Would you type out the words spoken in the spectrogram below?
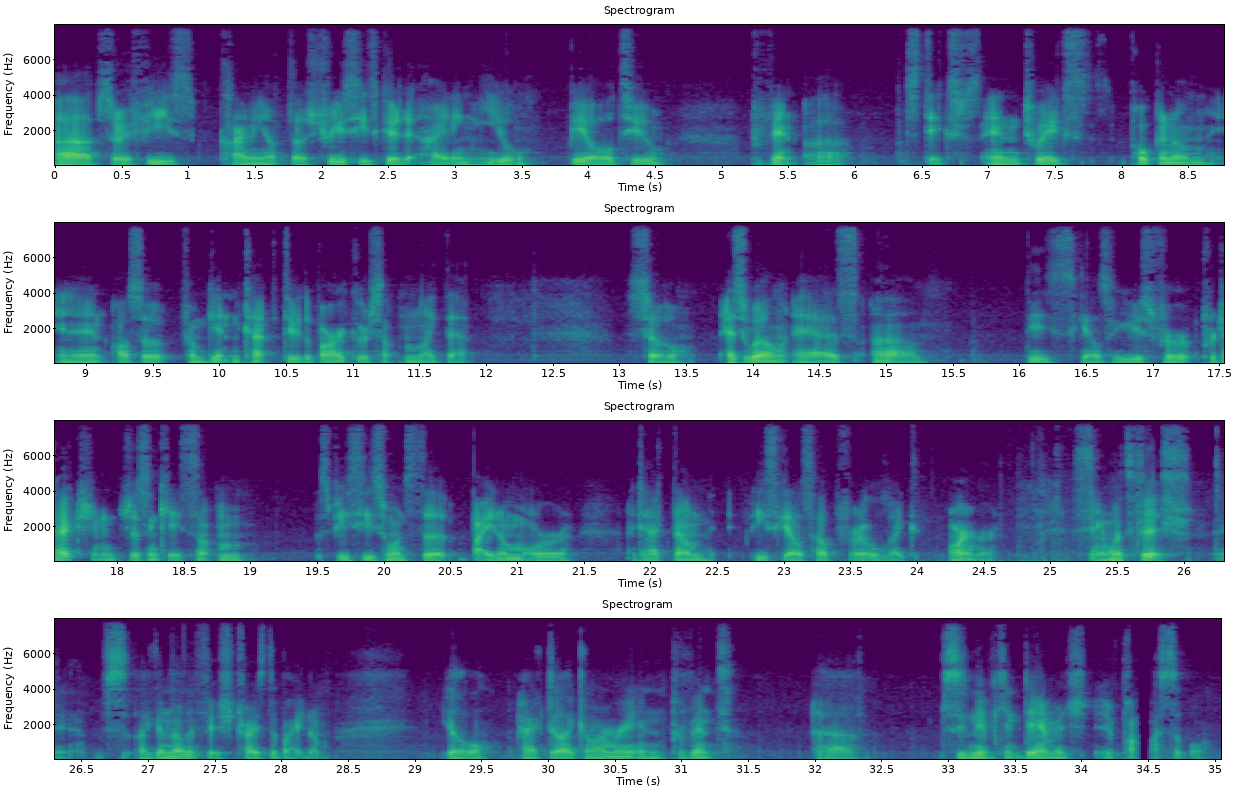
Uh, so if he's climbing up those trees, he's good at hiding. He'll be able to prevent uh, sticks and twigs poking them and also from getting cut through the bark or something like that. So as well as um, these scales are used for protection just in case something species wants to bite them or attack them, these scales help for like armor. Same with fish. Like another fish tries to bite them, it'll act like armor and prevent uh, significant damage if possible.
